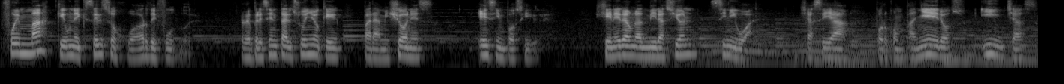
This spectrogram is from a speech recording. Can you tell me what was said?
fue más que un excelso jugador de fútbol. Representa el sueño que, para millones, es imposible. Genera una admiración sin igual, ya sea por compañeros, hinchas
